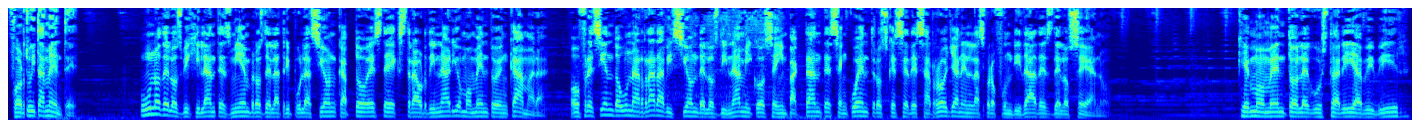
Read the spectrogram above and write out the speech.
Fortuitamente, uno de los vigilantes miembros de la tripulación captó este extraordinario momento en cámara, ofreciendo una rara visión de los dinámicos e impactantes encuentros que se desarrollan en las profundidades del océano. ¿Qué momento le gustaría vivir?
